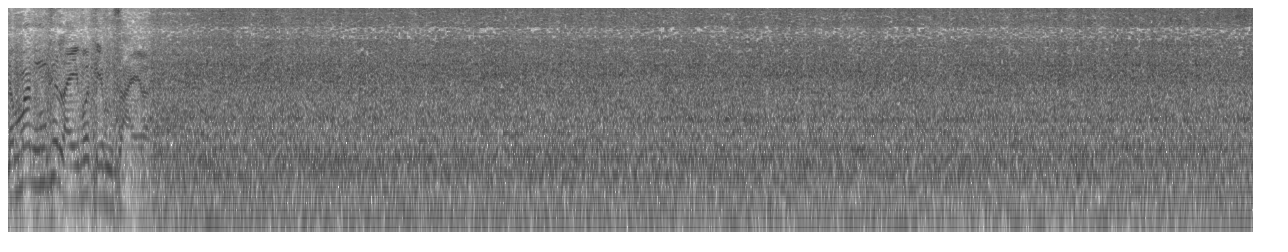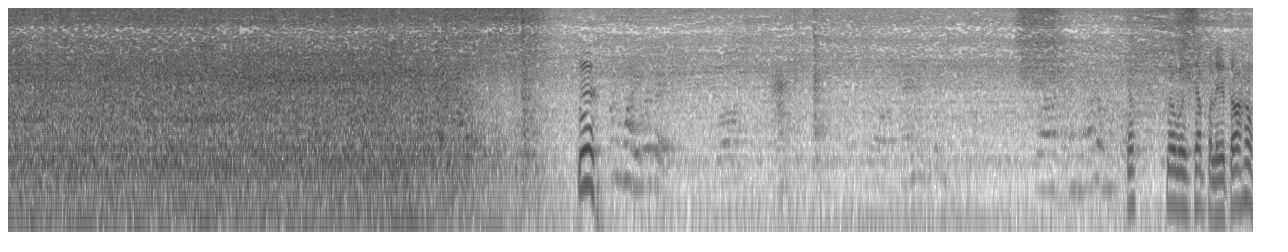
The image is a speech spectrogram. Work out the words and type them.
น้ำมันมันคือไหลมาเต็มใส่ล่ะ อือเนาะ มาเบิ่งจับไปเลยต่อเฮา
